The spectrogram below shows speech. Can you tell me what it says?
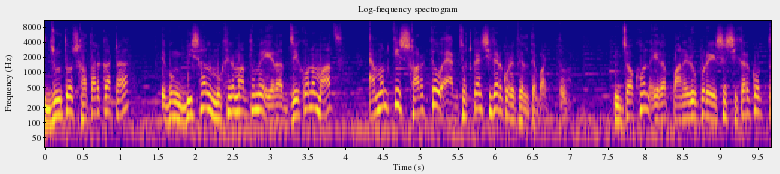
দ্রুত সাঁতার কাটা এবং বিশাল মুখের মাধ্যমে এরা যে কোনো মাছ, এমনকি শার্ককেও এক ঝটকায় শিকার করে ফেলতে পারত। যখন এরা পানির উপরে এসে শিকার করত,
